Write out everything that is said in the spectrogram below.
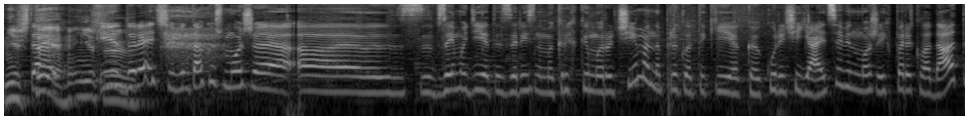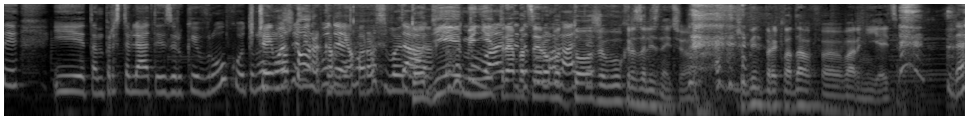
ніж Так. ти, ніж. І до речі, він також може е, взаємодіяти з різними крихкими речима, наприклад, такі як курячі яйця. Він може їх перекладати і там переставляти з руки в руку. Тому й може він буде в нього розвинена. Так, Тоді готувати, мені треба цей робот допомагати. теж в Укрзалізницю, щоб він перекладав е, варені яйця. Да.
